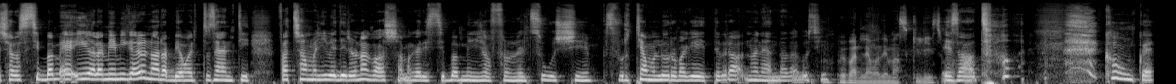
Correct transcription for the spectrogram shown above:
c'erano sti bambini io e la mia amica Leonora abbiamo detto senti facciamogli vedere una coscia magari sti bambini ci offrono il sushi sfruttiamo il loro paghette però non è andata così Poi parliamo di maschilismo. Esatto. Comunque,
